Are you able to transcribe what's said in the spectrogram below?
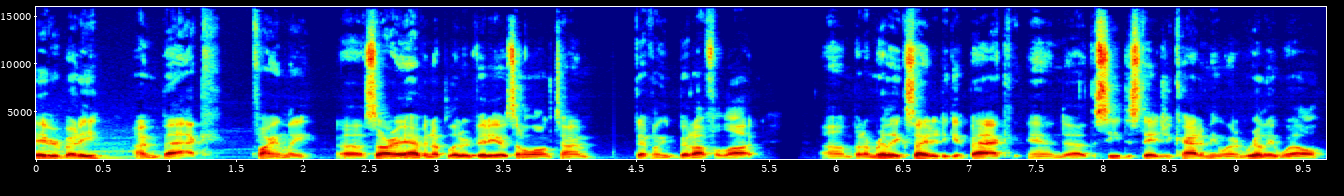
Hey everybody, I'm back, finally. Uh, sorry I haven't uploaded videos in a long time. Definitely bit off a lot. Um, but I'm really excited to get back, and uh, the Seed to Stage Academy went really well.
